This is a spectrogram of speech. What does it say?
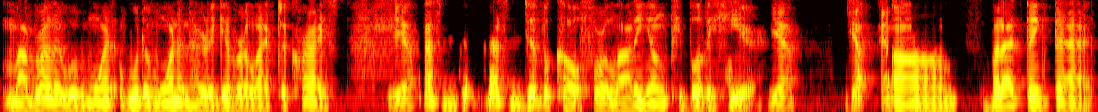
my brother would want would have wanted her to give her life to Christ. Yeah. That's that's difficult for a lot of young people to hear. Yeah. Yep. yep. Um but I think that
